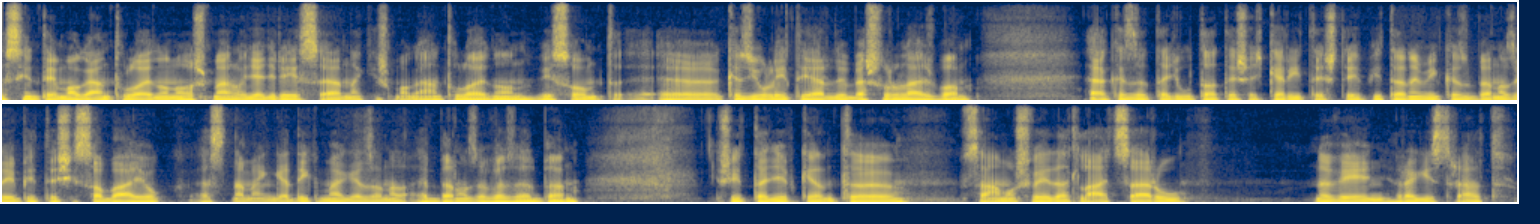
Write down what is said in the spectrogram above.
szintén magántulajdonos, mert hogy egy része ennek is magántulajdon, viszont közjóléti erdő besorolásban elkezdett egy utat és egy kerítést építeni, miközben az építési szabályok ezt nem engedik meg ezen a, ebben az övezetben. És itt egyébként számos védett lágyszárú növény, regisztrált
